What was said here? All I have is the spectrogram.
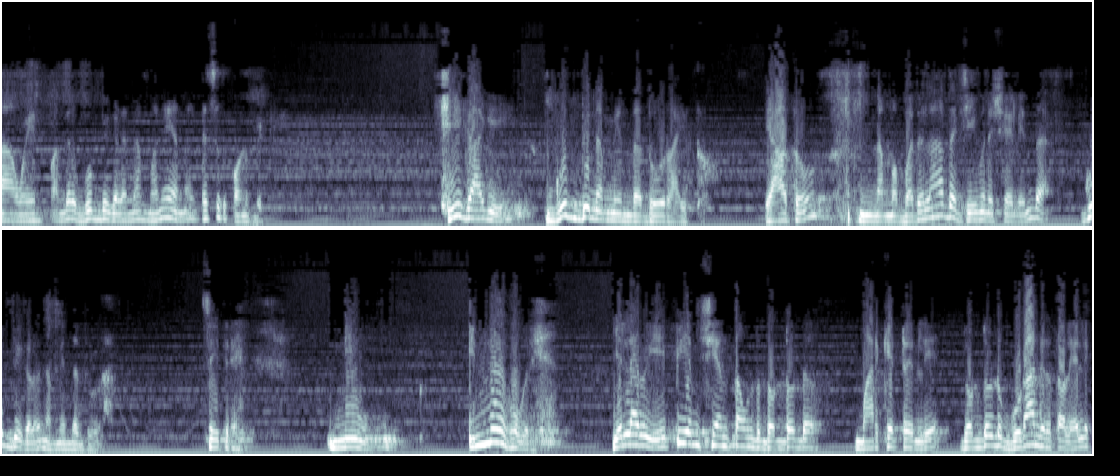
ನಾವು ಏನಪ್ಪ ಅಂದ್ರೆ ಗುಬ್ಬಿಗಳನ್ನು ಮನೆಯನ್ನು ಎಸೆದುಕೊಂಡು ಬಿಟ್ಟು ಹೀಗಾಗಿ ಗುಬ್ಬಿ ನಮ್ಮಿಂದ ದೂರ ಆಯಿತು. ಯಾವುದು? ನಮ್ಮ ಬದಲಾದ ಜೀವನ ಶೈಲಿಯಿಂದ ಗುಬ್ಬಿಗಳು ನಮ್ಮಿಂದ ದೂರ. ಸ್ನೇಹಿತರೆ, ನೀವು ಇನ್ನೂ ಹೋಗ್ರಿ. ಎಲ್ಲರೂ ಎ ಪಿ ಎಂ ಸಿ ಅಂತ ಒಂದು ದೊಡ್ಡ ದೊಡ್ಡ ಮಾರ್ಕೆಟಲ್ಲಿ ದೊಡ್ಡ ದೊಡ್ಡ ಗುಡಾನ್ ಇರ್ತಾವಲ್ಲ, ಎಲ್ಲಿ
